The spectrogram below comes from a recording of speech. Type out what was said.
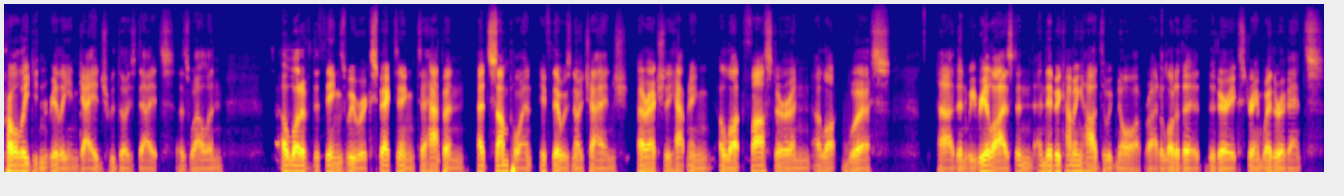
probably didn't really engage with those dates as well. And a lot of the things we were expecting to happen at some point, if there was no change, are actually happening a lot faster and a lot worse uh, than we realized. And, and they're becoming hard to ignore, right? A lot of the, the very extreme weather events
